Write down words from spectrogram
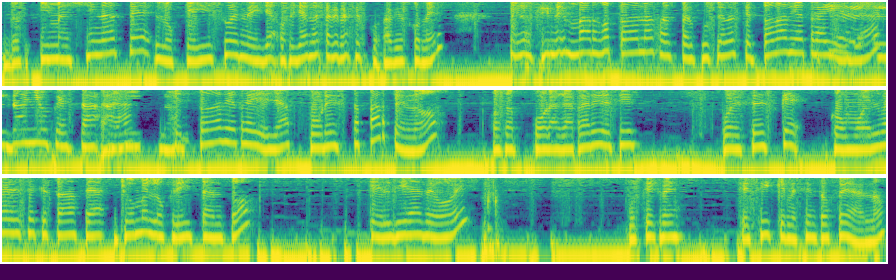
Entonces, imagínate lo que hizo en ella, o sea, ya no está gracias a Dios con él, pero sin embargo todas las repercusiones que todavía trae el, ella, el daño que está ahí, ¿no? que todavía trae ella por esta parte, ¿no? O sea, por agarrar y decir, pues es que como él me decía que estaba fea, yo me lo creí tanto que el día de hoy, pues ¿qué creen? Que sí, que me siento fea, ¿no?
